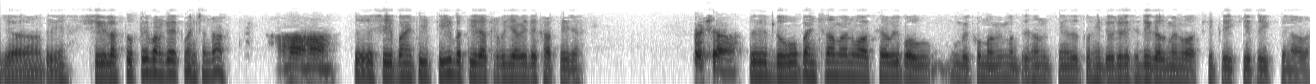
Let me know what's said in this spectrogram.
ਜਾਂ ਤੇ 6 ਲੱਖ ਤੋਂ ਉੱਤੇ ਬਣ ਗਿਆ ਇੱਕ ਪੈਨਸ਼ਨ ਦਾ। ਹਾਂ ਹਾਂ। ਤੇ 6 5 30 32 ਲੱਖ ਵੀ ਇਹਦੇ ਖਾਤੇ 'ਚ। ਅੱਛਾ। ਤੇ ਦੋ ਪੈਨਸ਼ਨਾਂ ਮੈਨੂੰ ਆਖਿਆ ਵੀ ਪਾਉ ਵੇਖੋ ਮੈਂ ਵੀ ਮੰਤਰੀ ਸਾਹਿਬ ਨੂੰ ਦਿੱਤੀਆਂ ਤੇ ਤੁਸੀਂ ਦਿਓ ਜਿਹੜੀ ਸਿੱਧੀ ਗੱਲ ਮੈਨੂੰ ਆਖੀ ਤਰੀਕੇ ਤਰੀਕੇ ਨਾਲ।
